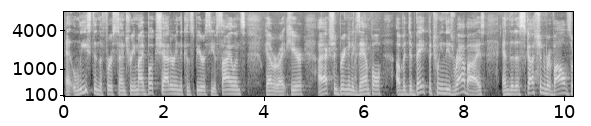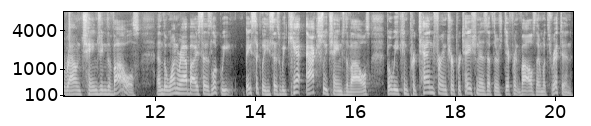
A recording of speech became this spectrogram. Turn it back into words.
at least in the first century. My book, Shattering the Conspiracy of Silence, we have it right here. I actually bring an example of a debate between these rabbis, and the discussion revolves around changing the vowels. And the one rabbi says, look, we basically he says we can't actually change the vowels, but we can pretend for interpretation as if there's different vowels than what's written.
